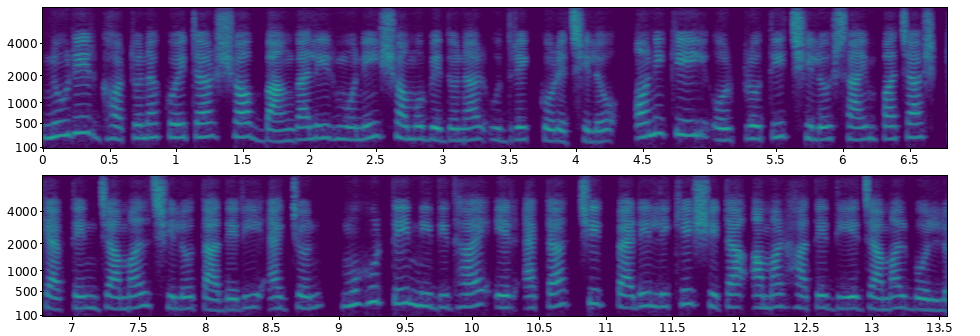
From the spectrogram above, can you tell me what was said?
নূরের ঘটনা কোয়েটার সব বাঙালির মনেই সমবেদনার উদ্রেক করেছিল। অনেকেই ওর প্রতি ছিল সাইমপাচাস, ক্যাপ্টেন জামাল ছিল তাদেরই একজন। মুহূর্তে নিদিধায় এর একটা চিট প্যাডে লিখে সেটা আমার হাতে দিয়ে জামাল বলল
